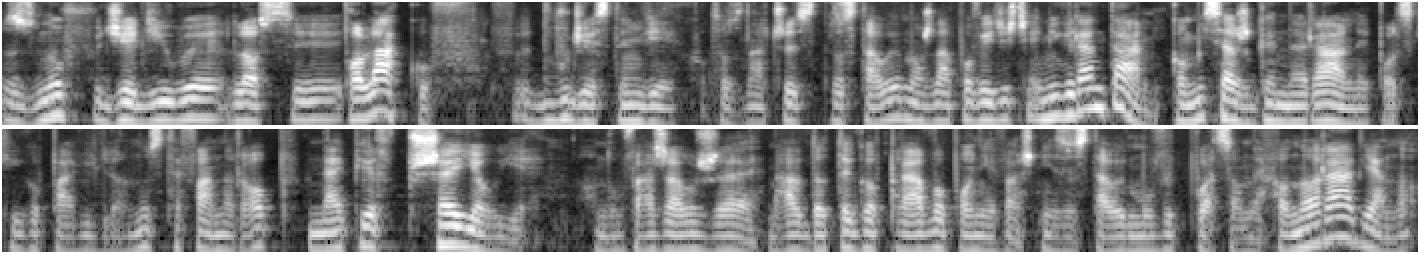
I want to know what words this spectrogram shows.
znów dzieliły losy Polaków w XX wieku. To znaczy zostały, można powiedzieć, emigrantami. Komisarz generalny polskiego pawilonu, Stefan Rob, najpierw przejął je. On uważał, że ma do tego prawo, ponieważ nie zostały mu wypłacone honoraria. No,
